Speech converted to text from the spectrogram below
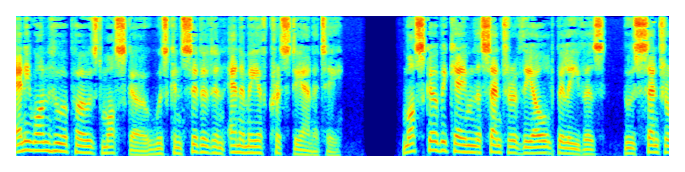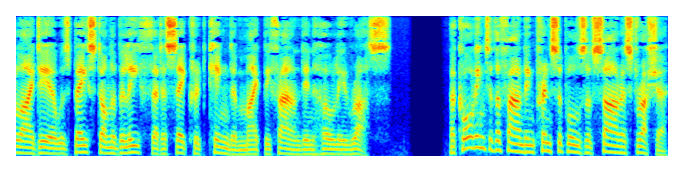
anyone who opposed Moscow was considered an enemy of Christianity. Moscow became the center of the Old Believers, whose central idea was based on the belief that a sacred kingdom might be found in Holy Rus. According to the founding principles of Tsarist Russia,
